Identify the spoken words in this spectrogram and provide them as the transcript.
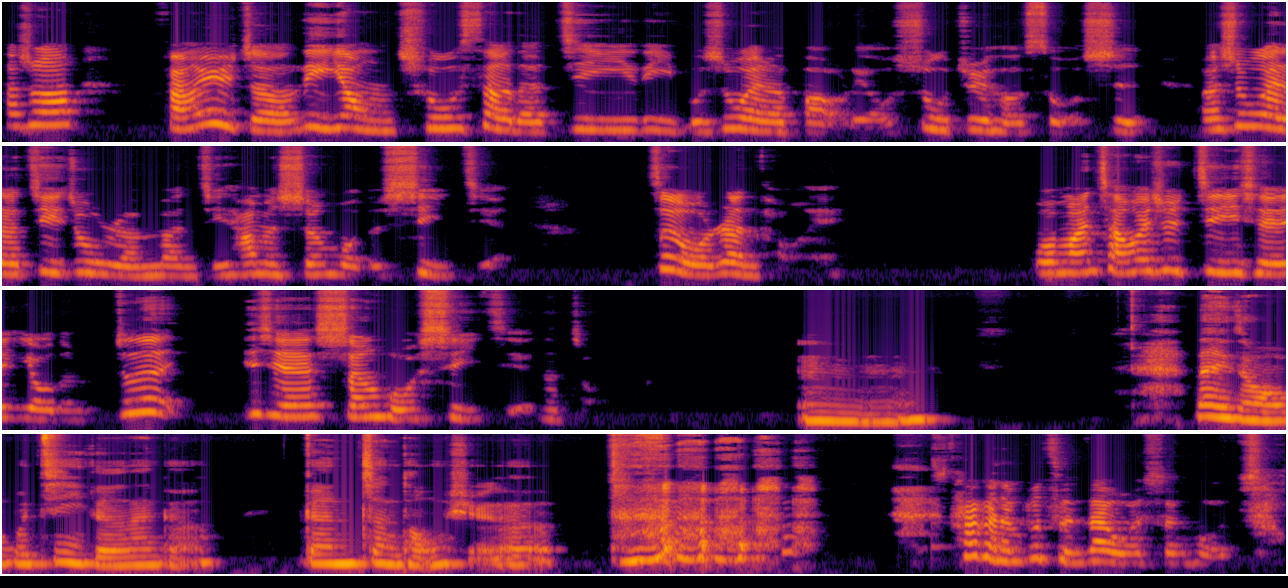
他说，防御者利用出色的记忆力，不是为了保留数据和琐事，而是为了记住人们及他们生活的细节。这个我认同、欸，我蛮常会去记一些有的，就是一些生活细节那种。嗯，那你怎么不记得那个跟郑同学的？他可能不存在我的生活中。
